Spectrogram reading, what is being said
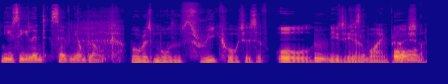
New Zealand Sauvignon Blanc. Marlborough's more than three quarters of all New Zealand Zealand, wine all. production. And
